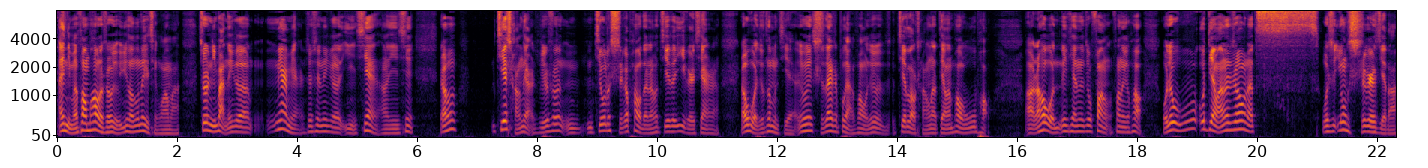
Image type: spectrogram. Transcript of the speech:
哎，你们放炮的时候有遇到过那个情况吗？就是你把那个面面，就是那个引线啊，引线，然后接长点，比如说你你揪了十个炮的，然后接在一根线上，然后我就这么接，因为实在是不敢放，我就接老长了，点完炮呜跑。啊，然后我那天呢就放放那个炮，我就呜，我点完了之后呢，我是用十根接的，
